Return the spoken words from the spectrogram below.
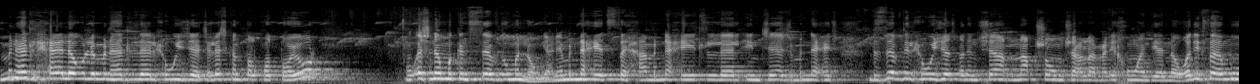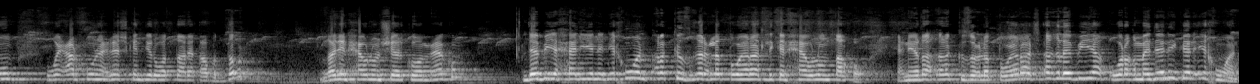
من هذه الحالة ولا من هذه الحويجات؟ علاش كنطلقوا الطيور؟ واشنا هما كنستافدوا منهم؟ يعني من ناحية الصحة من ناحية الإنتاج من ناحية بزاف ديال الحويجات غادي نناقشوهم إن شاء الله مع الإخوان ديالنا وغادي يفهموهم ويعرفونا علاش كنديروا هذه الطريقة بالضبط. غادي نحاولوا نشاركوها معكم دابا حاليا الاخوان ركز غير على الطويرات اللي كنحاولوا نطلقوا. يعني ركزوا على الطويرات اغلبيه ورغم ذلك الإخوان.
